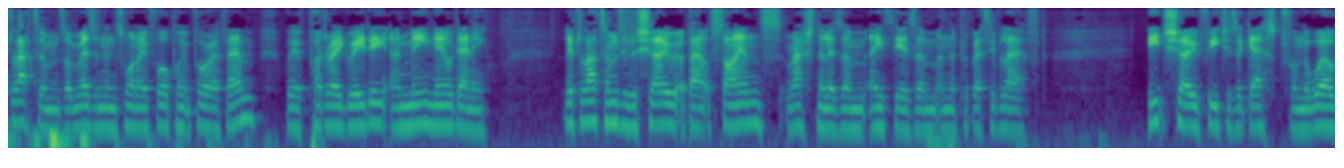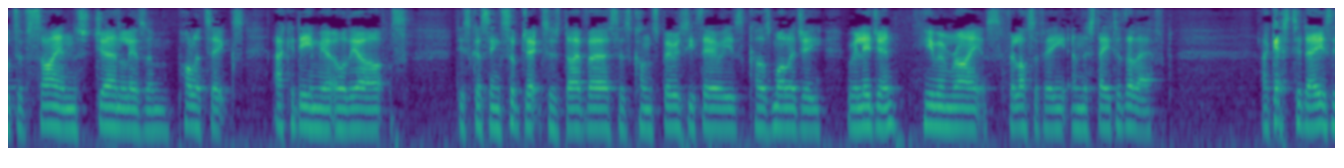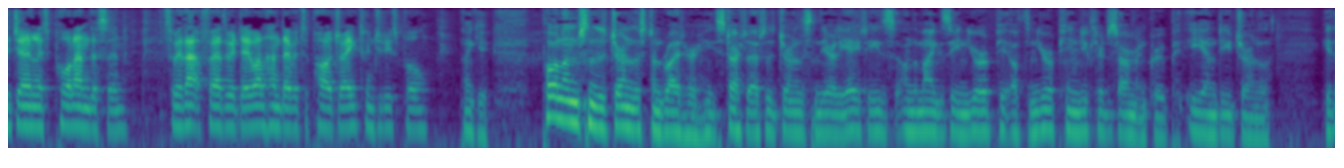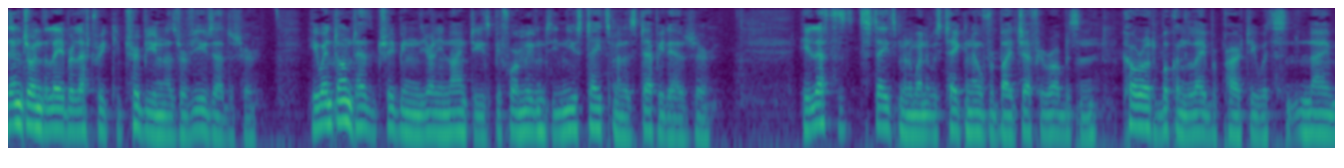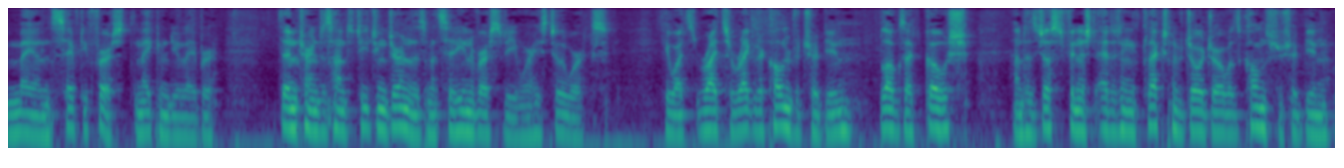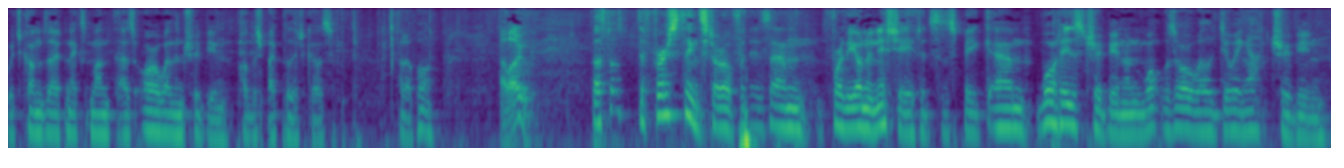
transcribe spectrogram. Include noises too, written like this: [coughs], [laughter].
Little Atoms on Resonance 104.4 FM with Padraig Reidy and me, Neil Denny. Little Atoms is a show about science, rationalism, atheism, and the progressive left. Each show features a guest from the worlds of science, journalism, politics, academia, or the arts, discussing subjects as diverse as conspiracy theories, cosmology, religion, human rights, philosophy, and the state of the left. Our guest today is the journalist Paul Anderson. So without further ado, I'll hand over to Padraig to introduce Paul. Thank you. Paul Anderson is a journalist and writer. He started out as a journalist in the early 80s on the magazine Europe of the European Nuclear Disarmament Group, END Journal. He then joined the Labour Left Weekly Tribune as reviews editor. He went on to head the Tribune in the early 90s before moving to the New Statesman as deputy editor. He left the Statesman when it was taken over by Geoffrey Robinson, co-wrote a book on the Labour Party with Nyta Mann, Safety First, The Making of New Labour, then turned his hand to teaching journalism at City University, where he still works. He writes, writes a regular column for Tribune, blogs at Gauche, and has just finished editing a collection of George Orwell's columns for Tribune, which comes out next month as Orwell and Tribune, published by Politicos. Hello, Paul. Hello. Well, I suppose the first thing to start off with is, um, for the uninitiated, so to speak, um, what is Tribune and what was Orwell doing at Tribune?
